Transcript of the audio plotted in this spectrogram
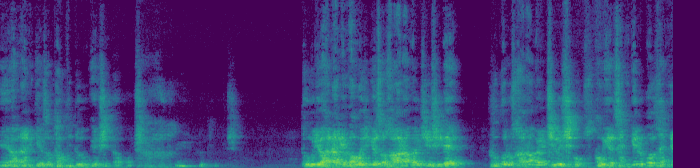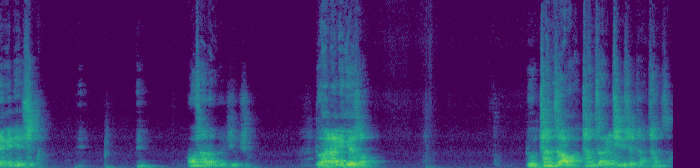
예, 하나님께서 다 붙들고 계신다고 참. 또 우리 하나님 아버지께서 사람을 지으시되 흙으로 사람을 지으시고 거기에 생기를 뭐 생명에 내시고 어 사람도 지으시고 또 하나님께서 또 천사와 천사를 지으셨잖아 천사.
